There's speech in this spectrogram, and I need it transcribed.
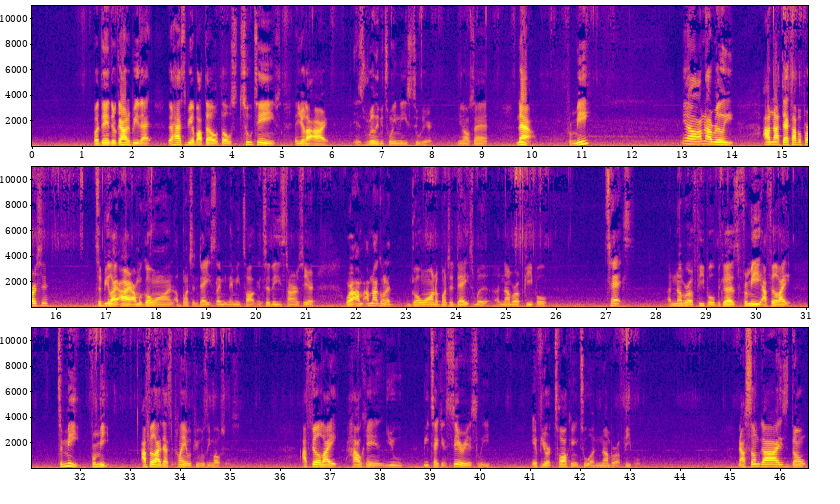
But then there got to be that. There has to be about the, those two teams that you're like, all right, it's really between these two here. You know what I'm saying? Now, for me, you know, I'm not really, I'm not that type of person to be like, all right, I'm gonna go on a bunch of dates. Let me let me talk into these terms here, where I'm I'm not gonna go on a bunch of dates with a number of people, text a number of people because for me, I feel like, to me, for me, I feel like that's playing with people's emotions. I feel like how can you be taken seriously if you're talking to a number of people? Now, some guys don't.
